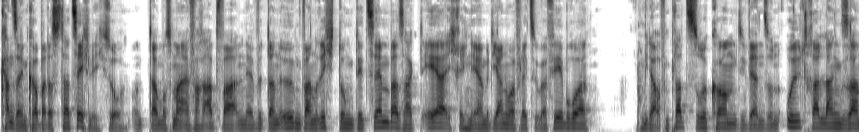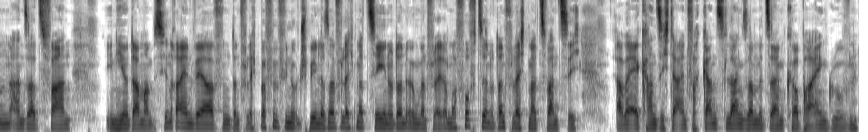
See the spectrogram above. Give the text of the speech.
kann sein Körper das tatsächlich so. Und da muss man einfach abwarten. Er wird dann irgendwann Richtung Dezember, sagt er, ich rechne eher mit Januar, vielleicht sogar Februar, wieder auf den Platz zurückkommen. Sie werden so einen ultra langsamen Ansatz fahren, ihn hier und da mal ein bisschen reinwerfen, dann vielleicht mal fünf Minuten spielen lassen, dann vielleicht mal zehn und dann irgendwann vielleicht auch mal 15 und dann vielleicht mal 20. Aber er kann sich da einfach ganz langsam mit seinem Körper eingrooven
